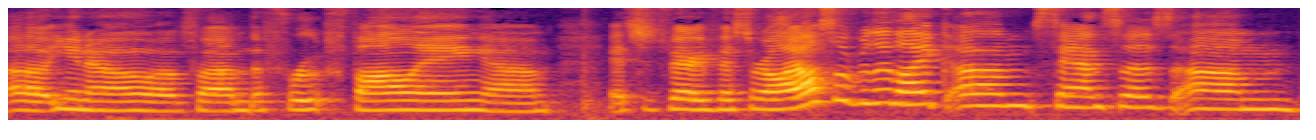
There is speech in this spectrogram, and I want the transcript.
Uh, you know, of um, the fruit falling. Um, it's just very visceral. I also really like um, Sansa's um,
